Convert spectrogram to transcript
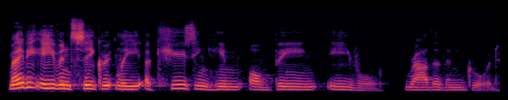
Maybe even secretly accusing Him of being evil rather than good.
